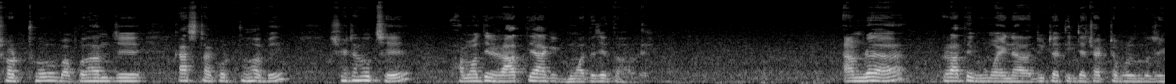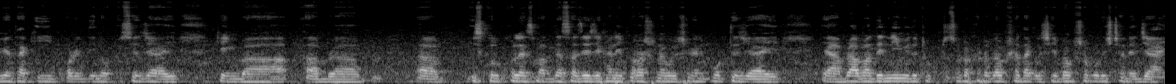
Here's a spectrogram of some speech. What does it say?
শর্ত বা প্রধান যে কাজটা করতে হবে সেটা হচ্ছে আমাদের রাতে আগে ঘুমাতে যেতে হবে। আমরা রাতে ঘুমাই না, দুইটা, তিনটা, চারটা পর্যন্ত জেগে থাকি, পরের দিন অফিসে যাই কিংবা আমরা স্কুল কলেজ মাদ্রাসা যে যেখানে পড়াশোনা করি সেখানে পড়তে যাই। আমরা আমাদের নিয়মিত ছোটোখাটো ব্যবসা থাকলে সেই ব্যবসা প্রতিষ্ঠানে যাই।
